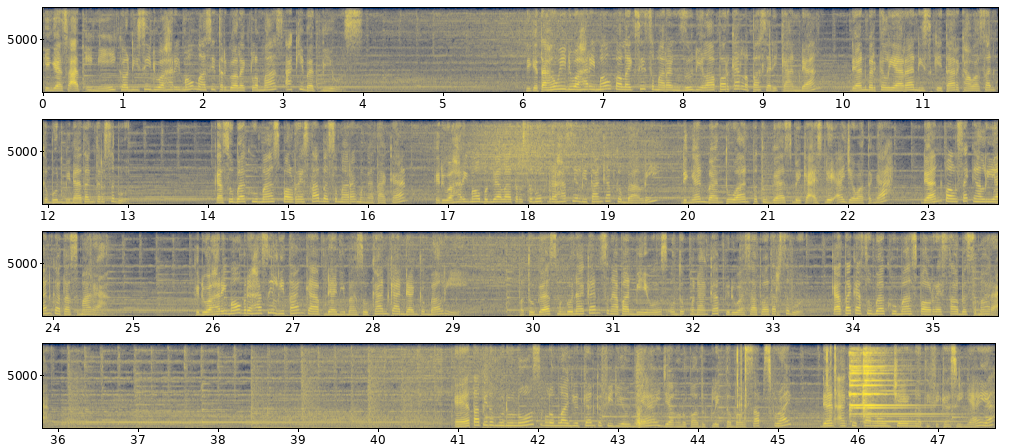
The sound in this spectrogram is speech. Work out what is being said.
Hingga saat ini, kondisi dua harimau masih tergolek lemas akibat bius. Diketahui dua harimau koleksi Semarang Zoo dilaporkan lepas dari kandang dan berkeliaran di sekitar kawasan kebun binatang tersebut. Kasubag Humas Polresta Semarang mengatakan, kedua harimau benggala tersebut berhasil ditangkap kembali dengan bantuan petugas BKSDA Jawa Tengah dan Polsek Ngalian Kota Semarang. Kedua harimau berhasil ditangkap dan dimasukkan kandang kembali. Petugas menggunakan senapan bius untuk menangkap kedua satwa tersebut, kata Kasubag Humas Polresta Semarang. Eh, tapi tunggu dulu sebelum melanjutkan ke videonya, jangan lupa untuk klik tombol subscribe dan aktifkan lonceng notifikasinya ya.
